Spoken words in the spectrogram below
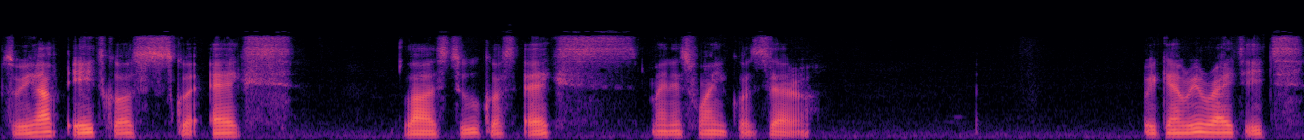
So we have 8 cos square x plus 2 cos x minus 1 equals 0. We can rewrite it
